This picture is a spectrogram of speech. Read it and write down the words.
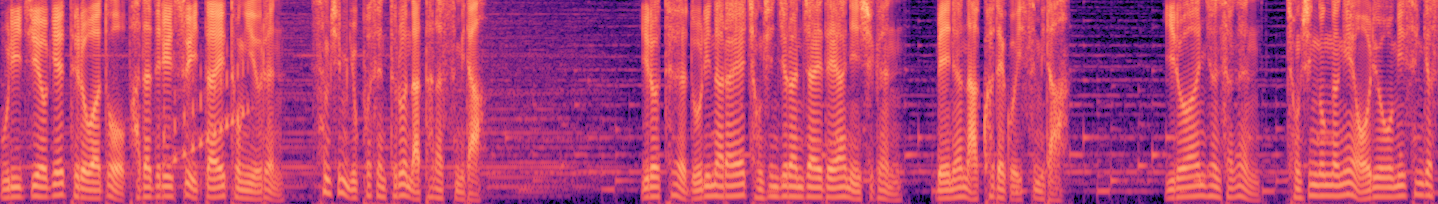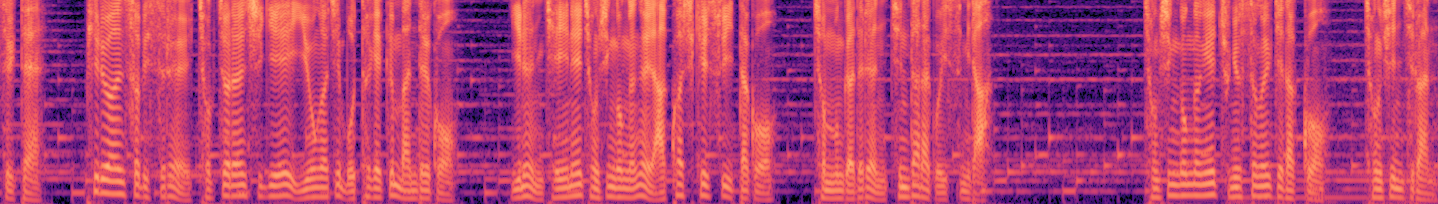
우리 지역에 들어와도 받아들일 수 있다의 동의율은 36%로 나타났습니다. 이렇듯 우리나라의 정신질환자에 대한 인식은 매년 악화되고 있습니다. 이러한 현상은 정신건강에 어려움이 생겼을 때 필요한 서비스를 적절한 시기에 이용하지 못하게끔 만들고 이는 개인의 정신건강을 악화시킬 수 있다고 전문가들은 진단하고 있습니다. 정신건강의 중요성을 깨닫고 정신질환,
